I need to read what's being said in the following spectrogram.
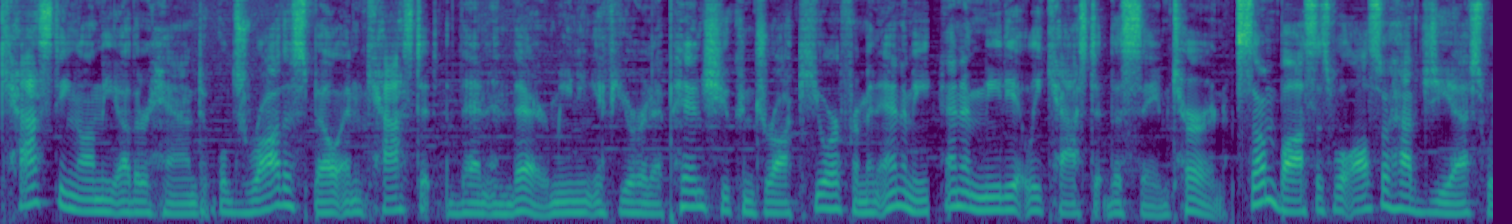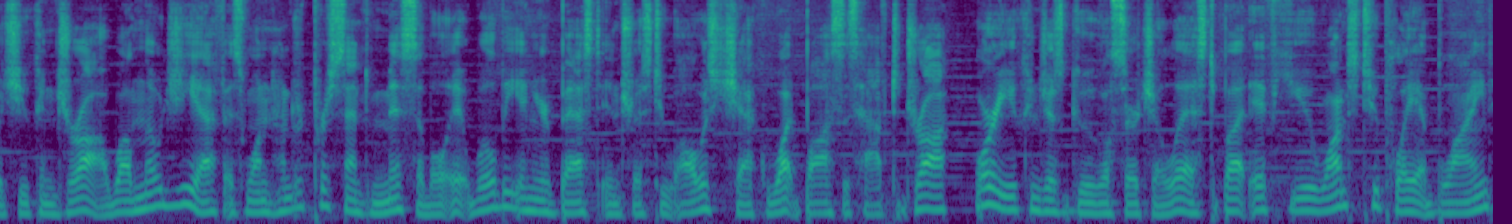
Casting, on the other hand, will draw the spell and cast it then and there, meaning if you're in a pinch, you can draw Cure from an enemy and immediately cast it the same turn. Some bosses will also have GFs which you can draw. While no GF is 100% missable, it will be in your best interest to always check what bosses have to draw, or you can just Google search a list, but if you want to play it blind,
